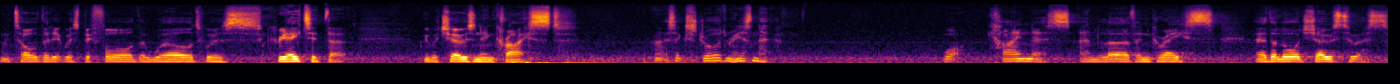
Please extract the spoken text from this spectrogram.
We're told that it was before the world was created that we were chosen in Christ. That's extraordinary, isn't it? What kindness and love and grace uh, the Lord shows to us.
